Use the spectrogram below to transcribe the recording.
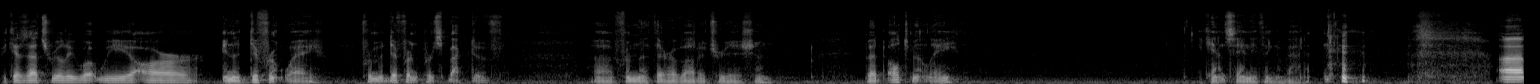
because that's really what we are in a different way, from a different perspective uh, from the Theravada tradition. But ultimately, I can't say anything about it. uh,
